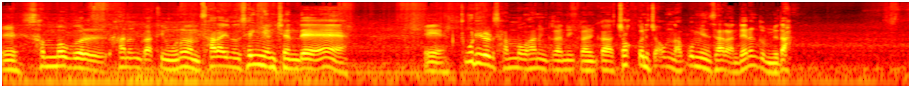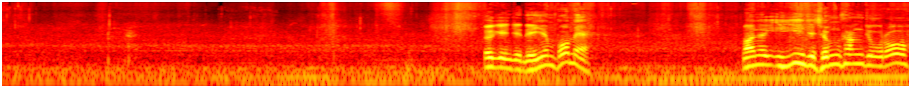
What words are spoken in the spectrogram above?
예, 삽목을 하는 것 같은 경우는 살아있는 생명체인데 예, 뿌리를 삽목하는 거니까 그러니까 조건이 조금 나쁘면 잘 안 되는 겁니다. 여기 이제 내년 봄에 만약에 이게 이제 정상적으로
